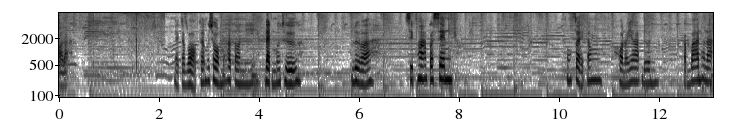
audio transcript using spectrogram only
อละอยากจะบอกท่านผู้ชมว่าตอนนี้แบตมือถือ เหลือ 15เปอร์เซ็นต์สงสัยต้องขออนุญาตเดินกลับบ้านเท่าละ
